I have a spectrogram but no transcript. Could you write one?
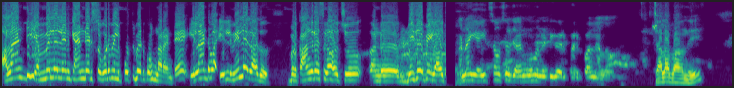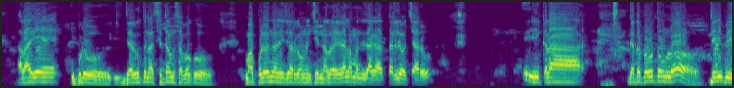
అలాంటి ఎమ్మెల్యే లేని క్యాండిడేట్స్ కూడా వీళ్ళు పొత్తు పెట్టుకుంటున్నారంటే ఇలాంటి వీళ్ళు- కాదు. ఇప్పుడు కాంగ్రెస్ కావచ్చు అండ్ బీజేపీ కావచ్చు. అన్న ఈ ఐదు సంవత్సరాలు జగన్మోహన్ రెడ్డి గారి పరిపాలన ఎలా చాలా బాగుంది. అలాగే ఇప్పుడు జరుగుతున్న సిద్ధం సభకు మా పులివెందుల నియోజకవర్గం నుంచి నలభై వేల మంది దాకా తరలి వచ్చారు. ఇక్కడ గత ప్రభుత్వంలో టీడీపీ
